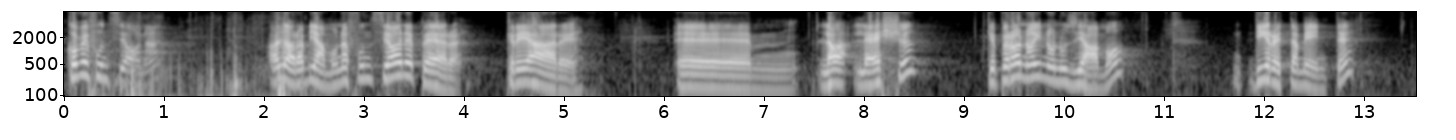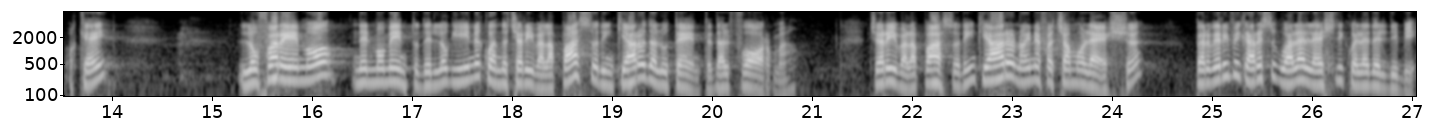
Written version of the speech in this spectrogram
Come funziona? Allora abbiamo una funzione per creare ehm, la l'hash che però noi non usiamo direttamente, ok? Lo faremo nel momento del login quando ci arriva la password in chiaro dall'utente, dal form. Ci arriva la password in chiaro, noi ne facciamo l'hash per verificare se è uguale all'hash di quella del DB.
